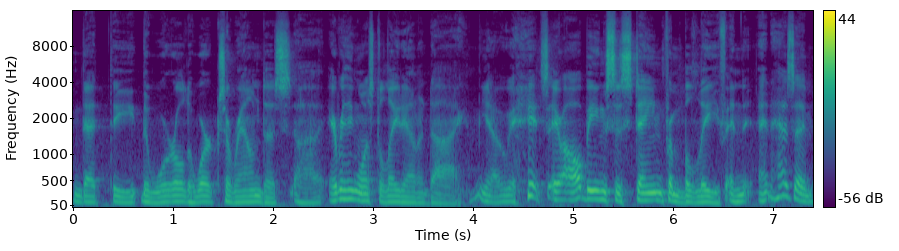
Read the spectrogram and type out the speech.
that the, the world works around us. Uh, everything wants to lay down and die. You know, it's all being sustained from belief, and, and has a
